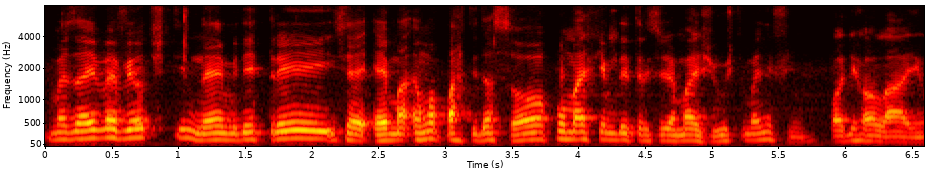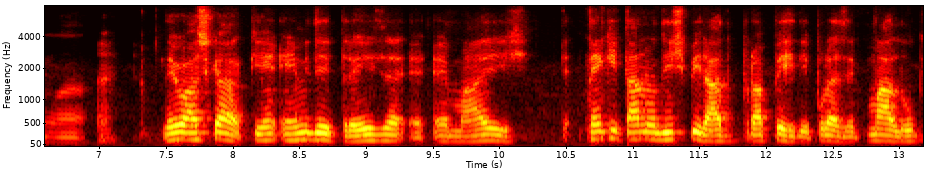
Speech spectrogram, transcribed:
Mas aí vai ver outros times, né? MD3 é, é, é uma partida só, por mais que MD3 seja mais justo, mas enfim, pode rolar aí uma. É. Eu acho que, a, que MD3 é, é, é mais. Tem que estar no dia inspirado para perder. Por exemplo, Maluco,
